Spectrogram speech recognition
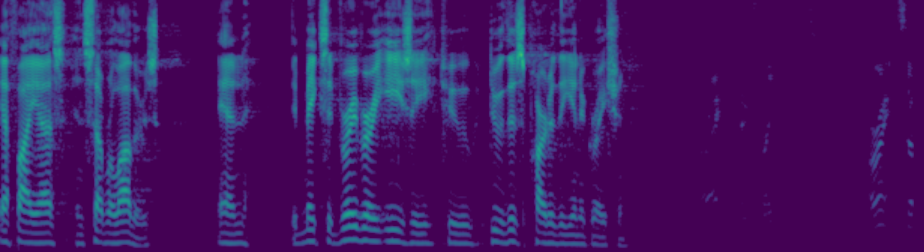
FIS, and several others. And it makes it very, very easy to do this part of the integration. All right, thanks, Mike. All right, so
